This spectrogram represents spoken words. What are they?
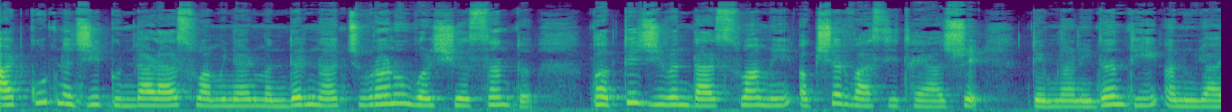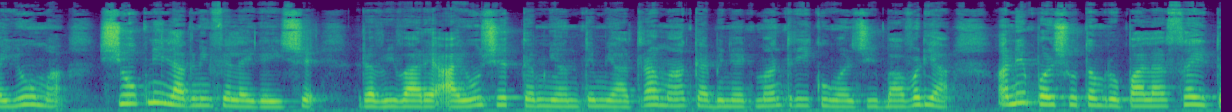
આટકોટ નજીક ગુંદાળા સ્વામિનારાયણ મંદિરના ચોરાણું વર્ષીય સંત ભક્તિ જીવનદાસ સ્વામી અક્ષરવાસી થયા છે. તેમના નિધનથી અનુયાયીઓમાં શોકની લાગણી ફેલાઈ ગઈ છે. રવિવારે આયોજિત તેમની અંતિમ યાત્રામાં કેબિનેટ મંત્રી કુંવરજી બાવળિયા અને પરસોત્તમ રૂપાલા સહિત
